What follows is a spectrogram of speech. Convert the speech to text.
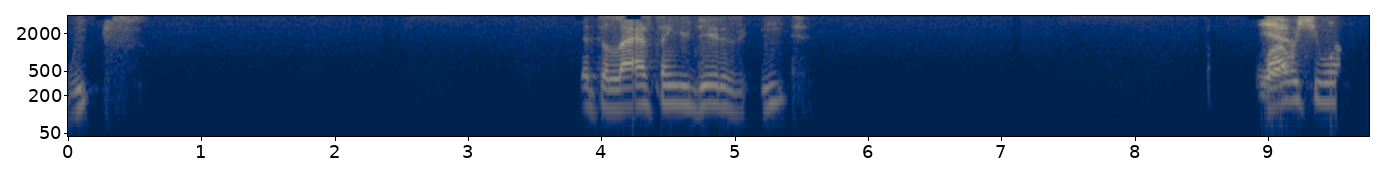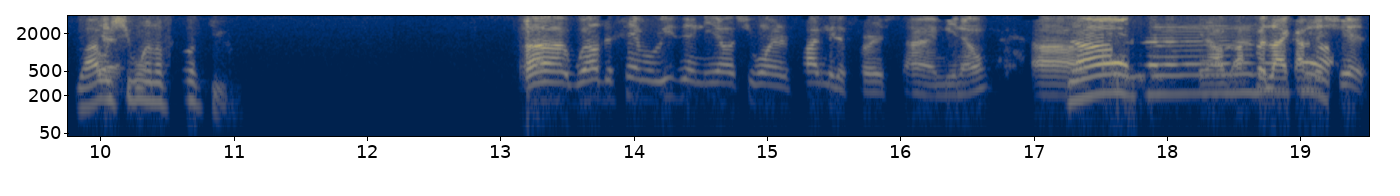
weeks? That the last thing you did is eat? Yeah. Why would she want why would she want to fuck you? Uh, well, the same reason, you know, she wanted to fuck me the first time, you know. Uh, no, no, no, no, you know, no, I no, feel like I'm the shit.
